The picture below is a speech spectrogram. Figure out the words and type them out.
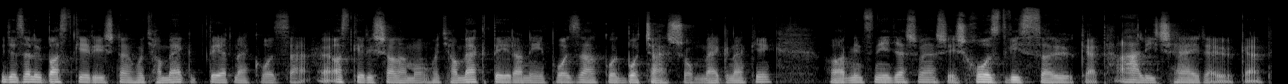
Ugye az előbb azt kéri Isten, hogy ha megtérnek hozzá, azt kéri Salamon, hogy ha megtér a nép hozzá, akkor bocsásson meg nekik, 34-es vers, és hozd vissza őket, állíts helyre őket.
